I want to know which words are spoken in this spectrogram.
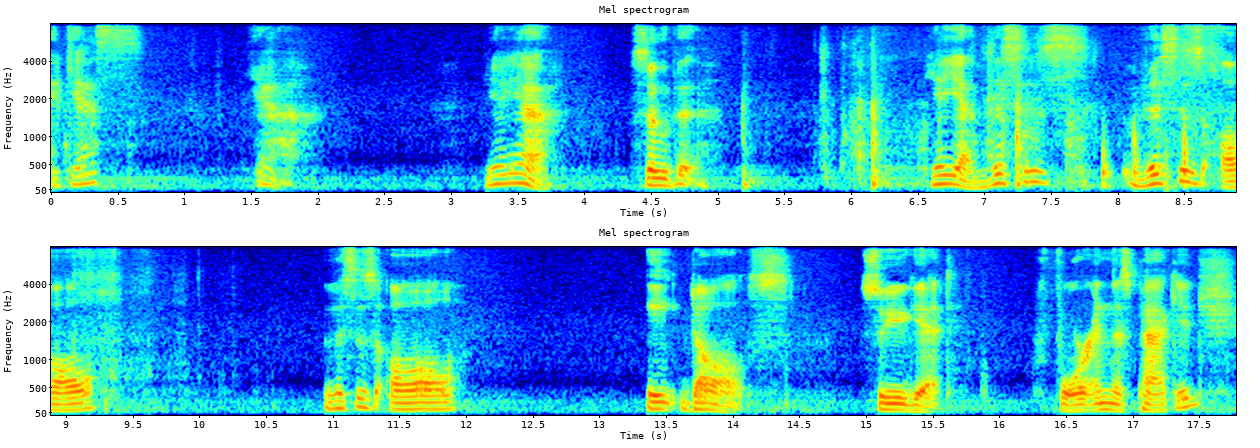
I guess. Yeah. Yeah, yeah. So the Yeah, yeah, this is this is all this is all eight dolls. So you get four in this package.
